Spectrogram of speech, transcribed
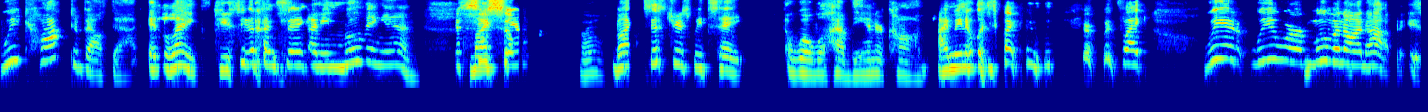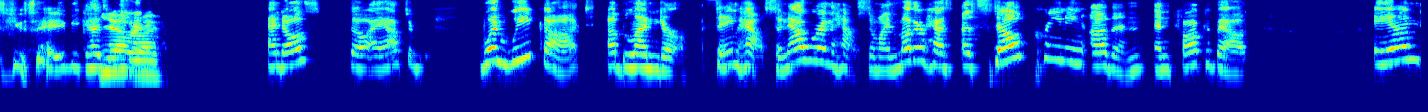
we talked about that at length. Do you see what I'm saying? I mean, moving in, it's my so oh. my sisters, we'd say, "Well, we'll have the intercom." I mean, it was like it was like we had, we were moving on up, as you say, because yeah, right. And also, I have to when we got a blender, same house. So now we're in the house. So my mother has a self cleaning oven, and talk about and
